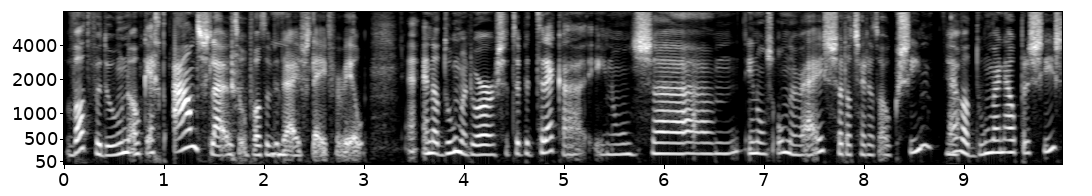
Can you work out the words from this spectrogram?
wat we doen ook echt aansluit op wat het bedrijfsleven wil. En, dat doen we door ze te betrekken in ons, eh, in ons onderwijs, zodat zij dat ook zien. Ja. Hè, wat doen wij nou precies?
